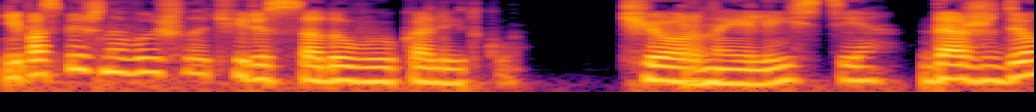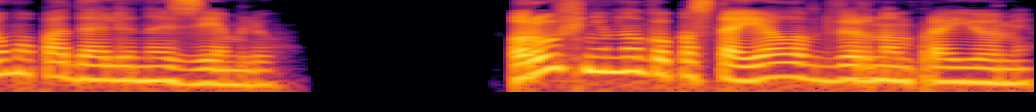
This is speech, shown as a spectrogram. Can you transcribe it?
и поспешно вышла через садовую калитку. Черные листья дождем опадали на землю. Руфь немного постояла в дверном проеме.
